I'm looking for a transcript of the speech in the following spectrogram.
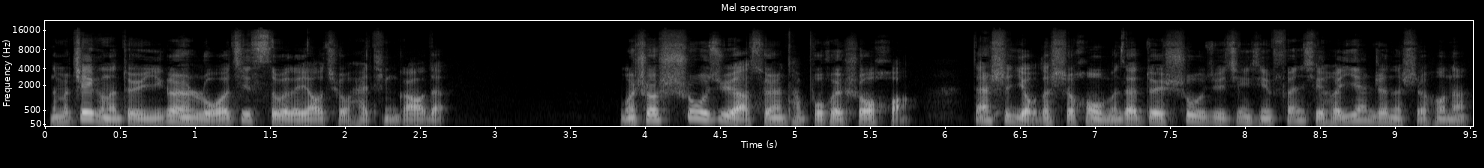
那么这个呢，对于一个人逻辑思维的要求还挺高的。我们说数据啊，虽然它不会说谎，但是有的时候我们在对数据进行分析和验证的时候呢，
